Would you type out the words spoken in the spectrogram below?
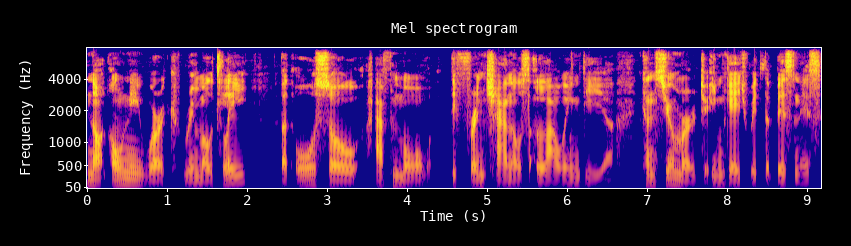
not only work remotely but also have more different channels allowing the uh, consumer to engage with the business.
